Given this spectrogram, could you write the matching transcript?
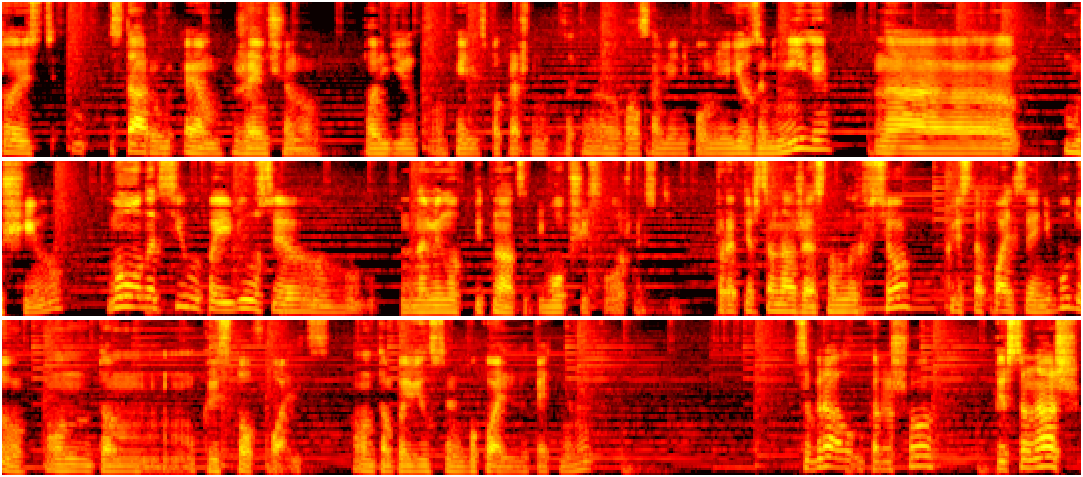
то есть старую М, женщину, блондинку или с покрашенными э, волосами, я не помню, ее заменили на мужчину, но он от силы появился на минут 15 в общей сложности. Про персонажей основных все. Кристоф Вальц я не буду, он там... Кристоф Вальц. Он там появился буквально на 5 минут. Сыграл хорошо. Персонаж,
